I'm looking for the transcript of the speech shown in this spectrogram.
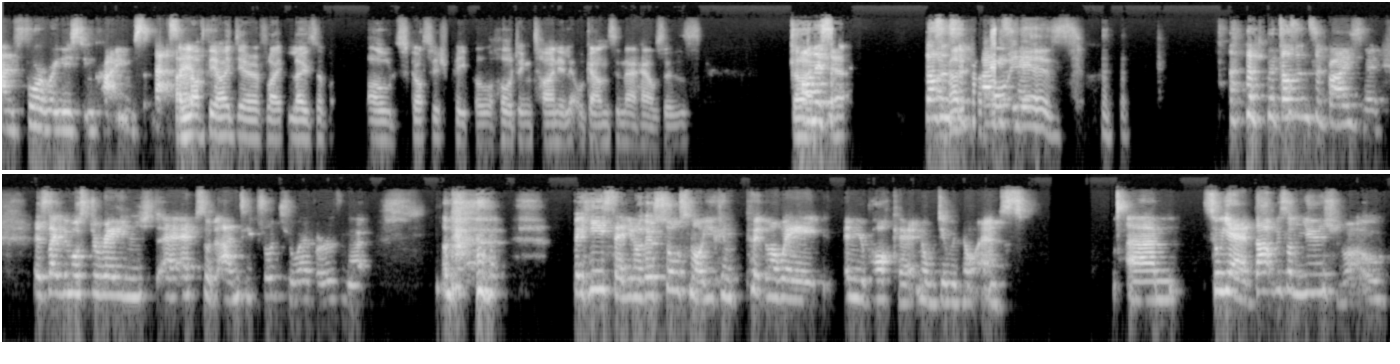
and four were used in crimes. That's I it. love the idea of like loads of old Scottish people hoarding tiny little guns in their houses. They're Honestly, "Yeah, doesn't it surprise me. years. it doesn't surprise me. It's like the most deranged uh, episode of Antiques Roadshow ever, isn't it? but he said, you know, they're so small, you can put them away in your pocket, nobody would notice. Um, so yeah, that was unusual.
